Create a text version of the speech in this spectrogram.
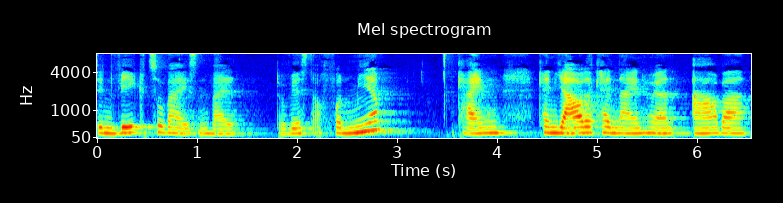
den Weg zu weisen, weil du wirst auch von mir kein, kein Ja oder kein Nein hören, aber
